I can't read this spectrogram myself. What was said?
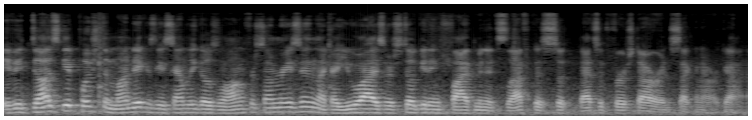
If it does get pushed to Monday because the assembly goes long for some reason, like you guys are still getting five minutes left because so that's what first hour and second hour got.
